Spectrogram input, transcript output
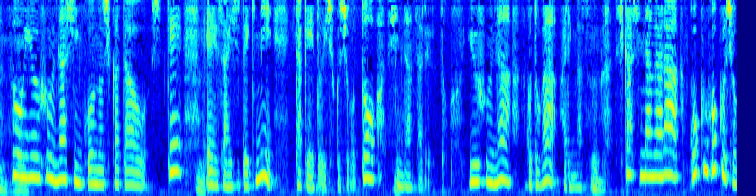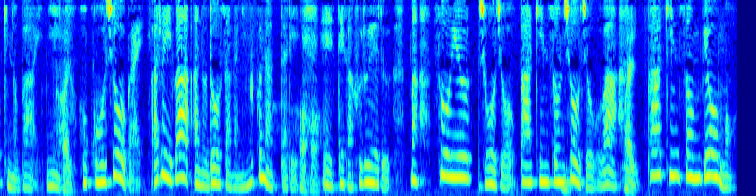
うん、そういうふうな進行の仕方をして、えー、最終的に多系統萎縮症と診断されると。いうふうなことがあります。うん、しかしながら、ごくごく初期の場合に、歩行障害、あるいはあの動作が鈍くなったり、えー、手が震える、まあ、そういう症状、パーキンソン症状は、はい、パーキンソン病も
